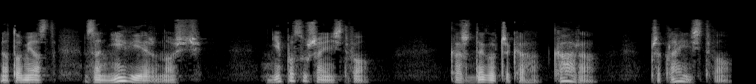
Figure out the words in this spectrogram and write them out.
Natomiast za niewierność, nieposłuszeństwo każdego czeka kara, przekleństwo.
